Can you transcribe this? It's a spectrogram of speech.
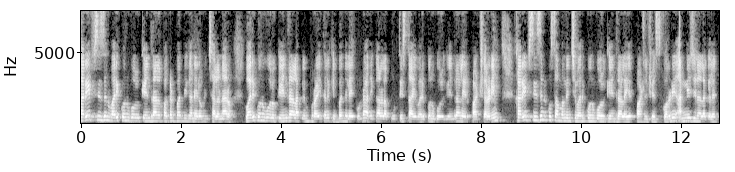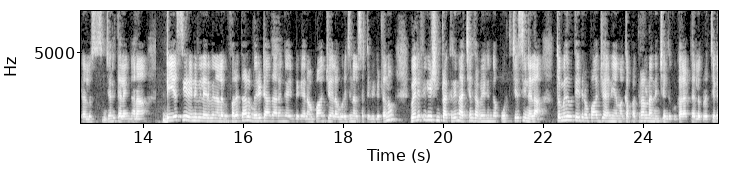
ఖరీఫ్ సీజన్ వరి కొనుగోలు కేంద్రాలు పకడ్బందీగా నిర్వహించాలన్నారు. వరి కొనుగోలు కేంద్రాల పెంపు రైతులకు ఇబ్బంది లేకుండా అధికారుల పూర్తి స్థాయి వరి కొనుగోలు కేంద్రాలు ఏర్పాటు చేయాలని ఖరీఫ్ సీజన్కు సంబంధించి వరి కొనుగోలు కేంద్రాల ఏర్పాట్లు చేసుకోవాలని అన్ని జిల్లాల కలెక్టర్లు సూచించారు. తెలంగాణ డిఎస్సి రెండు వేల ఇరవై నాలుగు ఫలితాలు మెరిట్ ఆధారంగా ఎంపికైన ఉపాధ్యాయుల ఒరిజినల్ సర్టిఫికెట్లను వెరిఫికేషన్ ప్రక్రియను అత్యంత వేగంగా పూర్తి చేసి నెల తొమ్మిదవ తేదీన ఉపాధ్యాయ నియామక పత్రాలను అందించేందుకు కలెక్టర్లు ప్రత్యేక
